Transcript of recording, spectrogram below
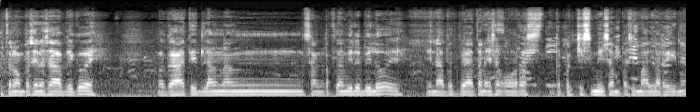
Ito lang pa sinasabi ko eh. Maghatid lang ng sangkap ng bilo-bilo eh. Inabot pa yata na isang oras. Kapag chismisan pa si Mahal na Reyna.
